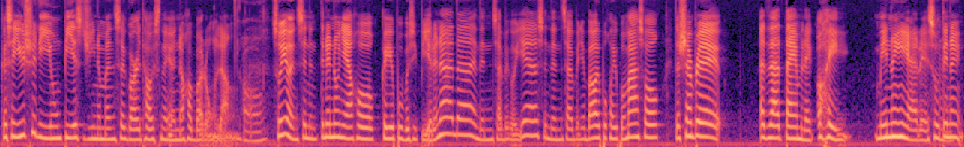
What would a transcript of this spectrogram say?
kasi usually, yung PSG naman sa guardhouse na yun, nakabarong lang. Oo. So yun, sin- tinanong niya ako, kayo po ba si Pia Renada? And then sabi ko, yes. And then sabi niya, bawal po kayo pumasok. Tapos syempre, at that time, like, okay, may nangyayari. So, mm. tinang-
